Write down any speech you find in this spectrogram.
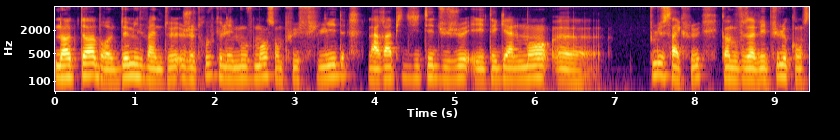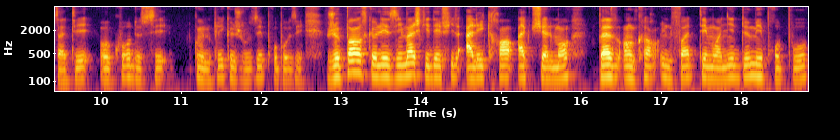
octobre 2022, je trouve que les mouvements sont plus fluides, la rapidité du jeu est également euh, plus accrue, comme vous avez pu le constater au cours de ces gameplays que je vous ai proposés. Je pense que les images qui défilent à l'écran actuellement peuvent encore une fois témoigner de mes propos.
